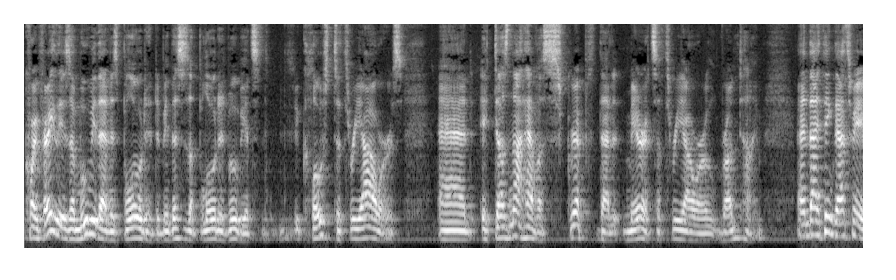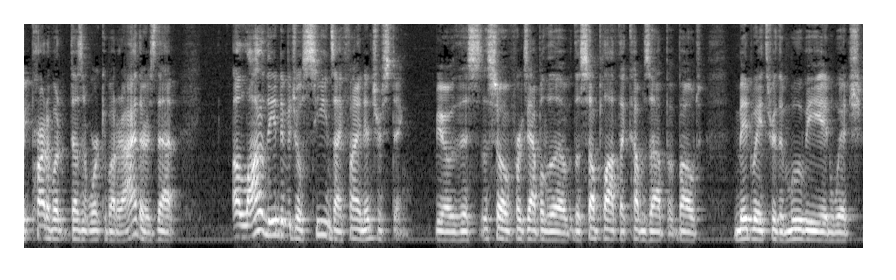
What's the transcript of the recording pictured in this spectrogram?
quite frankly, it's a movie that is bloated. I mean, this is a bloated movie. It's close to three hours, and it does not have a script that it merits a three-hour runtime. And I think that's maybe part of what doesn't work about it either is that a lot of the individual scenes I find interesting. You know, this. So, for example, the the subplot that comes up about midway through the movie, in which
